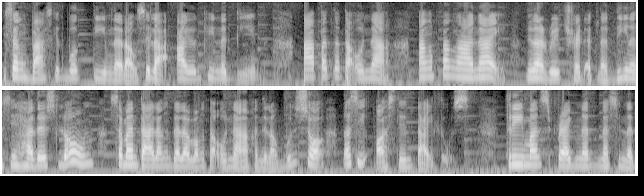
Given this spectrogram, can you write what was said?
Isang basketball team na raw sila ayon kay Nadine. Apat na taon na ang panganay ni na Richard at Nadine na si Heather Sloan samantalang dalawang taon na ang kanilang bunso na si Austin Titus. Three months pregnant na si Nadine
